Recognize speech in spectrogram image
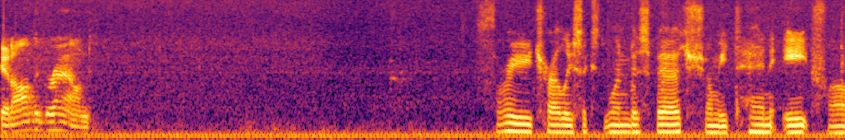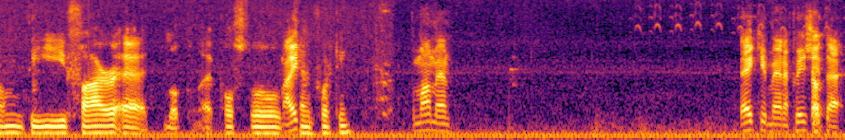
Get on the ground. Three Charlie sixty one dispatch. Show me ten eight from the fire at local at postal Mike? ten fourteen. Come on, man. Thank you, man. I appreciate that.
